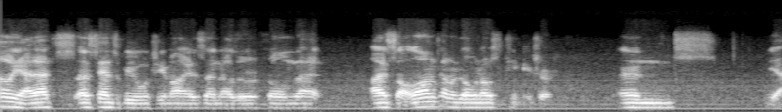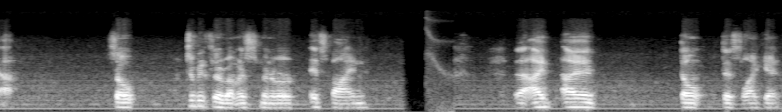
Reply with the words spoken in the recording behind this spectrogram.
Oh yeah, that's uh, Sands of Iwo Jima is another film that I saw a long time ago when I was a teenager, and yeah. So to be clear about Mrs. Miniver, it's fine. I I don't dislike it.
